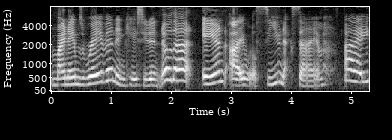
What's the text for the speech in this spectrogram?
My name's Raven, in case you didn't know that, and I will see you next time. Bye!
